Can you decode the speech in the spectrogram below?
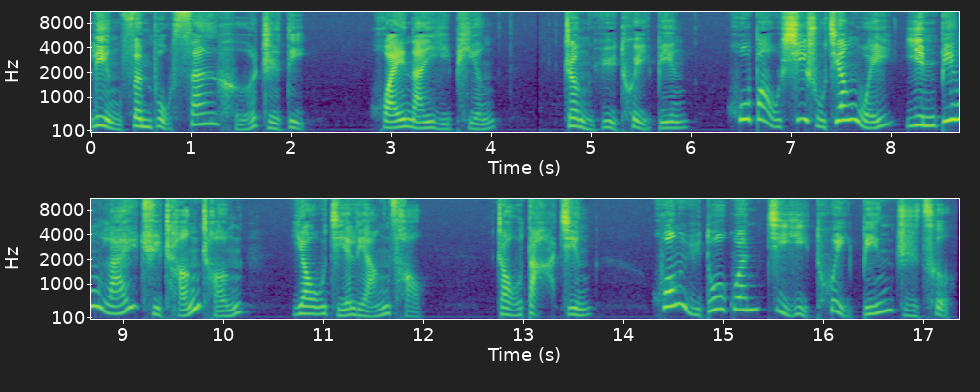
令分布三河之地。淮南以平。正欲退兵，忽报西蜀姜维引兵来取长城，邀劫粮草。昭大惊，慌与多官计议退兵之策。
